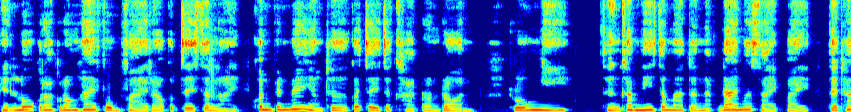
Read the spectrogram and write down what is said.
เห็นลูกรักร้องไห้ฟูมฟายราวกับใจสลาย คนเป็นแม่อย่างเธอก็ใจจะขาดรอนๆ รู้งี้ ถึงคำนี้จะมาตระหนักได้เมื่อสายไป แต่ถ้า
